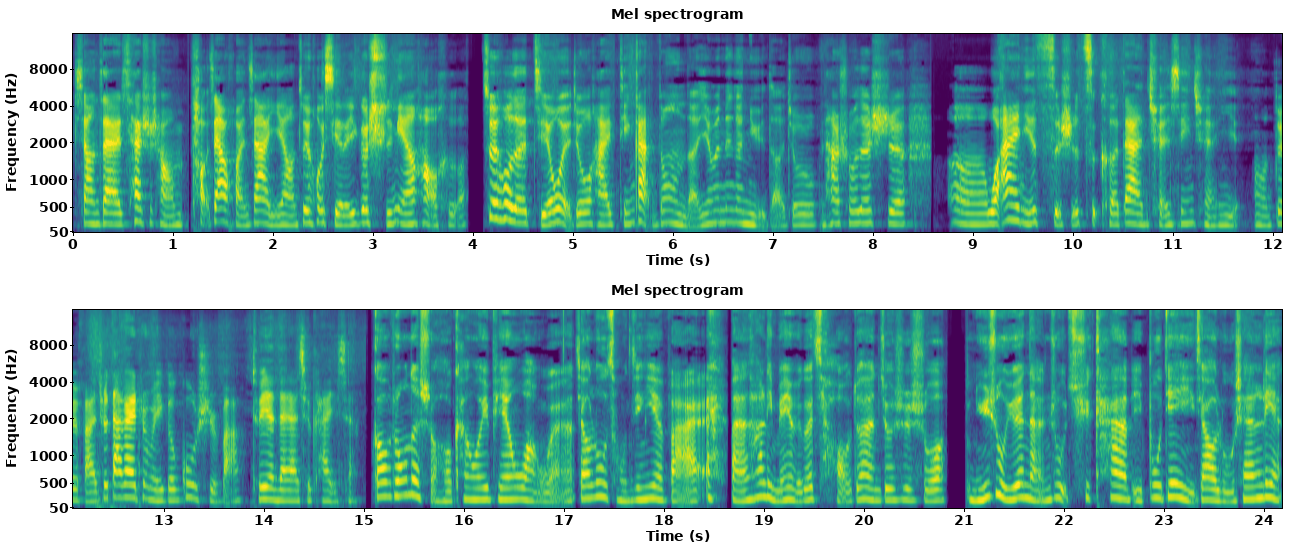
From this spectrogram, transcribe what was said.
像在菜市场讨价还价一样，最后写了一个十年好合。最后的结尾就还挺感动的，因为那个女的就她说的是。嗯，我爱你，此时此刻，但全心全意。嗯，对，反正就大概这么一个故事吧，推荐大家去看一下。高中的时候看过一篇网文，叫《路从今夜白》，反正它里面有一个桥段，就是说女主约男主去看一部电影叫《庐山恋》，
